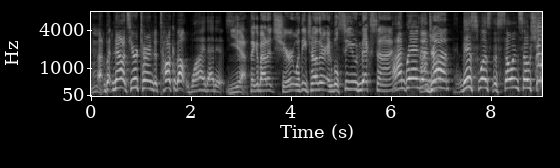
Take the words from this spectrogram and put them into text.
Mm. Uh, but now it's your turn to talk about why that is. Yeah, think about it, share it with each other, and we'll see you next time. I'm Brandon. I'm John. And This was the So and So Show.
